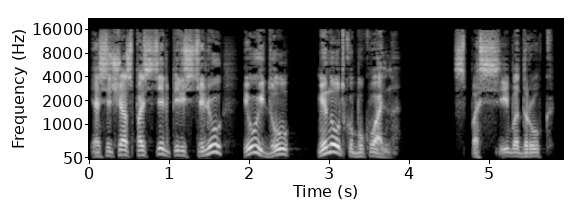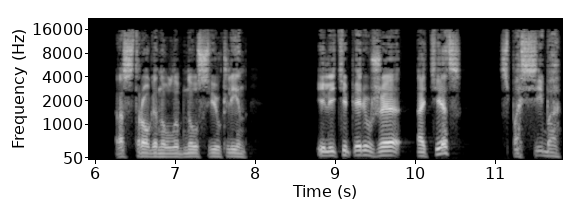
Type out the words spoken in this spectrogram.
Я сейчас постель перестелю и уйду. Минутку буквально. Спасибо, друг, растроганно улыбнулся Юклин. Или теперь уже отец? Спасибо,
